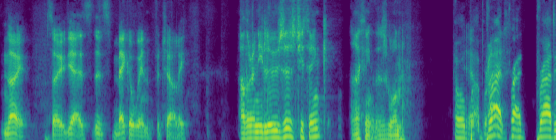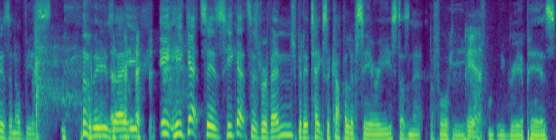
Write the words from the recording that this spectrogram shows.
No. So yeah, it's it's mega win for Charlie. Are there any losers? Do you think? I think there's one. Oh, yeah, Brad. Brad, Brad, Brad is an obvious loser. He, he, he gets his he gets his revenge, but it takes a couple of series, doesn't it, before he, yeah. before he reappears?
